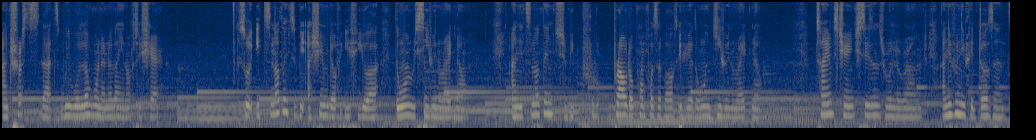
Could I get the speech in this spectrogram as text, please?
and trusts that we will love one another enough to share. So it's nothing to be ashamed of if you are the one receiving right now. And it's nothing to be pr- proud or pompous about if you are the one giving right now. Times change, seasons roll around, and even if it doesn't,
